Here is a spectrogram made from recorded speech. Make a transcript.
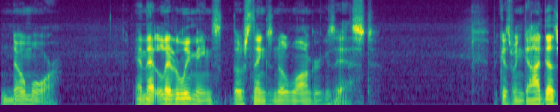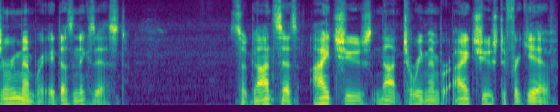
no more. And that literally means those things no longer exist. Because when God doesn't remember it, it doesn't exist. So God says, I choose not to remember. I choose to forgive.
